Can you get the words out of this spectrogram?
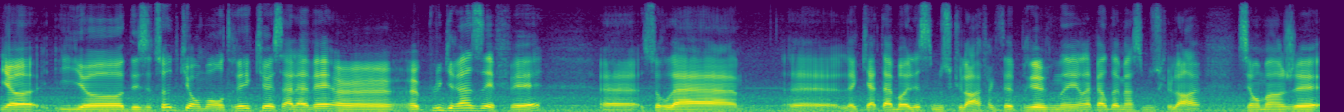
il y, a, des études qui ont montré que ça avait un, plus grand effet euh, sur la, euh, le catabolisme musculaire, fait que c'est prévenir la perte de masse musculaire si on mangeait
